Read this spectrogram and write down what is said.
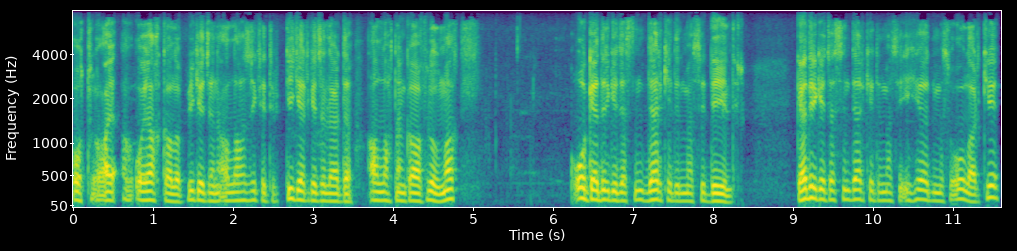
otur, ay, oyak kalıp, bir geceni Allah'ı zikredip, diğer gecelerde Allah'tan gafil olmak, o Qədir gecesinin derk edilmesi değildir. Qədir gecesinin derk edilmesi, ihya edilmesi o olar ki,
